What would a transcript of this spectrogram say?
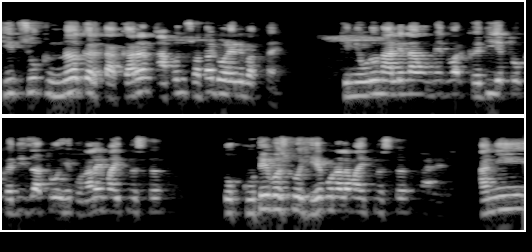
ही चूक न करता कारण आपण स्वतः डोळ्याने बघताय की निवडून आलेला उमेदवार कधी येतो कधी जातो हे कोणालाही माहीत नसतं. तो कुठे बसतो हे कोणाला माहीत नसतं. आणि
